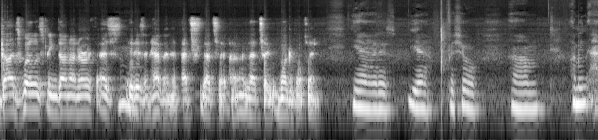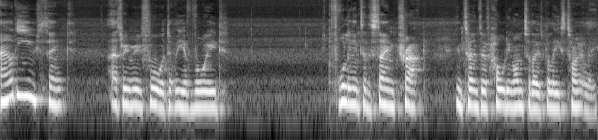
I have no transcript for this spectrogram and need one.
God's will is being done on earth as mm. it is in heaven, and that's that's a uh, that's a wonderful thing. Yeah, it is. Yeah, for sure. Um, I mean, how do you think, as we move forward, that we avoid falling into the same trap in terms of holding on to those beliefs tightly?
